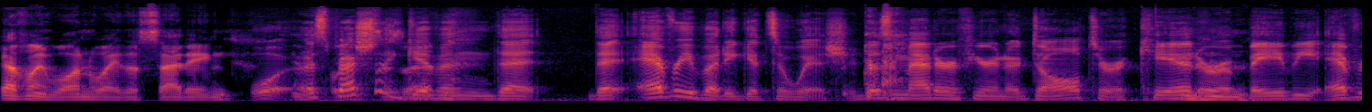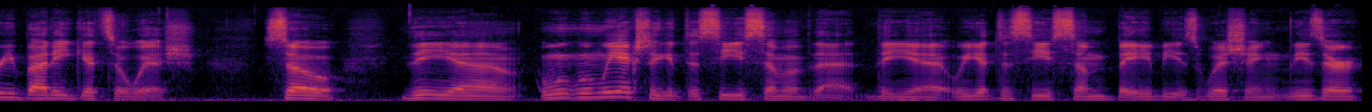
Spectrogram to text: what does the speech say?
definitely one way the setting Well, especially influences it. given that that everybody gets a wish. It doesn't matter if you're an adult or a kid or a Mhm. baby. Everybody gets a wish. So the uh, when, we actually get to see some of that, the uh, we get to see some babies wishing. These are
